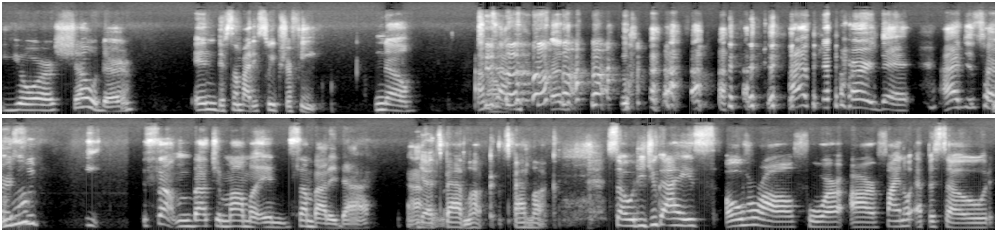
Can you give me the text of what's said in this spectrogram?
your shoulder. And If somebody sweeps your feet, no, I'm talking. I've never heard that. I just heard Mhm. something about your mama and somebody die. I yeah, it's bad luck. It's bad luck. So, did you guys overall for our final episode?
